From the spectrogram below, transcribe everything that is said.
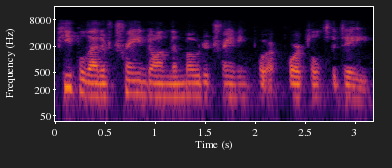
people that have trained on the motor training portal to date.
